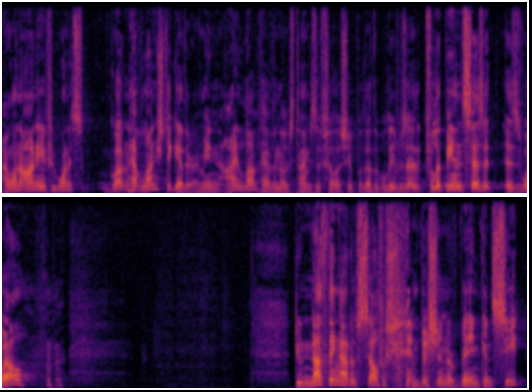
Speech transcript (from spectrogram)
I want to honor you if you want to go out and have lunch together. I mean, I love having those times of fellowship with other believers. Uh, Philippians says it as well. Do nothing out of selfish ambition or vain conceit.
